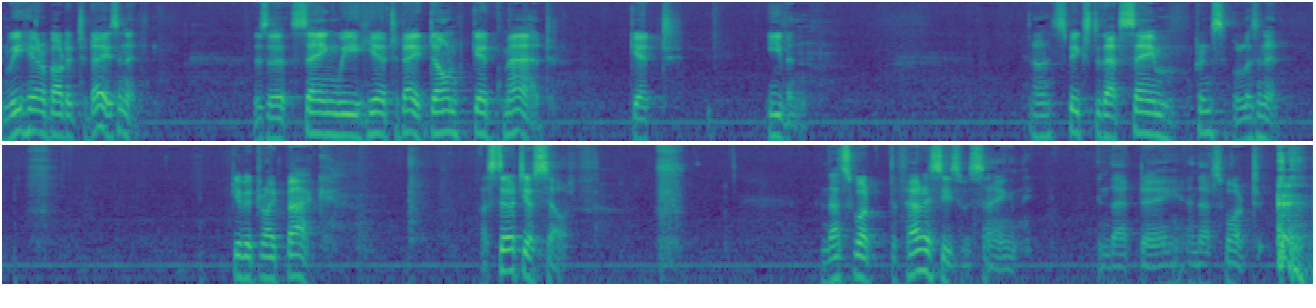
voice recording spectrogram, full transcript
And we hear about it today, isn't it? There's a saying we hear today don't get mad, get even. You know, it speaks to that same principle, isn't it? Give it right back. Assert yourself. And that's what the Pharisees were saying in that day, and that's what the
